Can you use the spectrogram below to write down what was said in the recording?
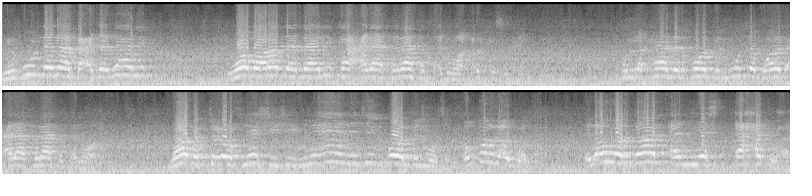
يقول لنا بعد ذلك وورد ذلك على ثلاثة أنواع. ركز معي. يقول لك هذا القول بالموجب ورد على ثلاثة أنواع. لابد تعرف ليش يجي من اين يجي القول بالموجب انظر الأول. الأول قال أن يست... أحدها.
